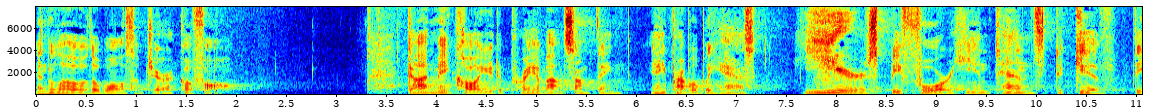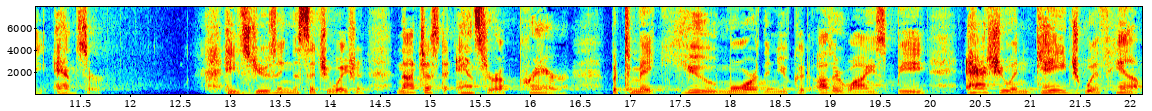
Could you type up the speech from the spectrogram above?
and lo, the walls of Jericho fall. God may call you to pray about something, and He probably has, years before He intends to give the answer. He's using the situation not just to answer a prayer, but to make you more than you could otherwise be as you engage with Him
